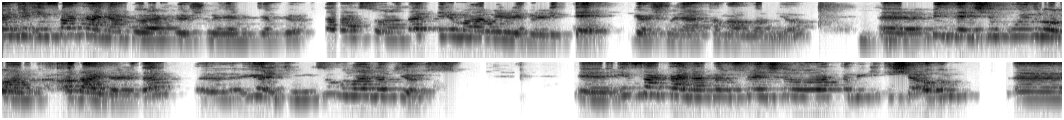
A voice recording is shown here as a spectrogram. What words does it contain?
hı. Önce insan kaynaklı olarak görüşmelerimizi yapıyoruz. Daha sonra da birim amirle birlikte görüşmeler tamamlanıyor. Ee, bizler için uygun olan adayları da e, yönetimimize onaylatıyoruz. Ee, insan kaynakları süreçleri olarak tabii ki işe alım, e,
